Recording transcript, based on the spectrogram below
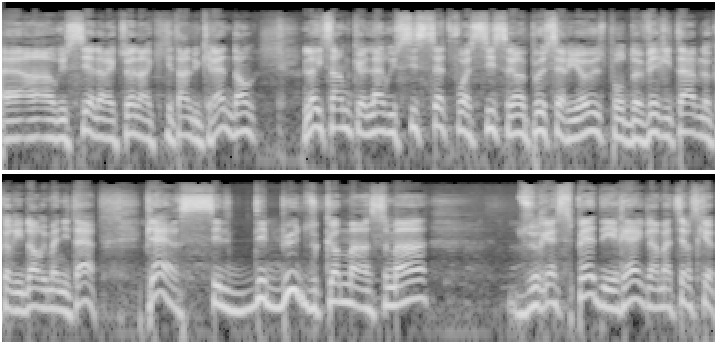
euh, en, Russie à l'heure actuelle en quittant l'Ukraine. Donc là, il semble que la Russie cette fois-ci serait un peu sérieuse pour de véritables corridors humanitaires. Pierre, c'est le début du commencement du respect des règles en matière parce que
